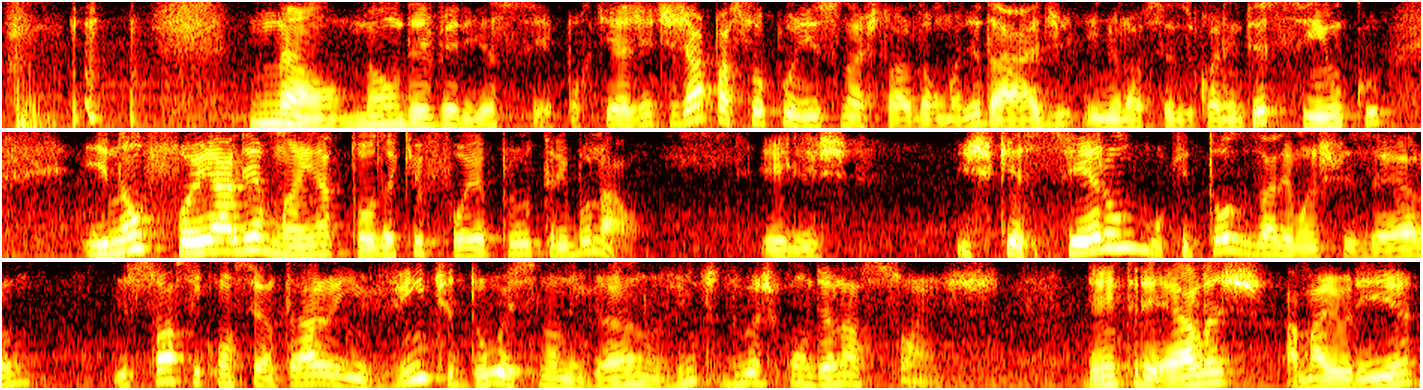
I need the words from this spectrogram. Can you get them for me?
não, não deveria ser, porque a gente já passou por isso na história da humanidade, em 1945, e não foi a Alemanha toda que foi para o tribunal. Eles esqueceram o que todos os alemães fizeram e só se concentraram em 22, se não me engano, 22 condenações. Dentre elas, a maioria,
